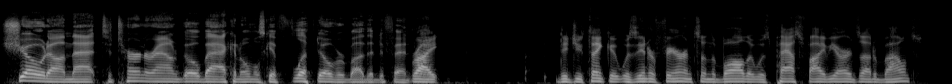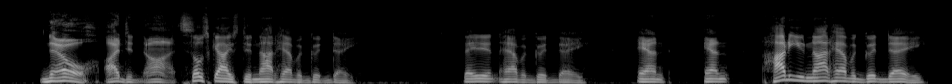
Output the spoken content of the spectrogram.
showed on that to turn around, go back, and almost get flipped over by the defender. Right. Did you think it was interference on the ball that was past five yards out of bounds? No, I did not. Those guys did not have a good day. They didn't have a good day. And and how do you not have a good day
